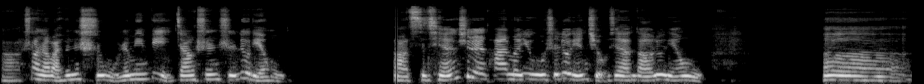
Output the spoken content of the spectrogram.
啊，上涨百分之十五，人民币将升至六点五。啊，此前是他们预估是六点九，现在到六点五。呃，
